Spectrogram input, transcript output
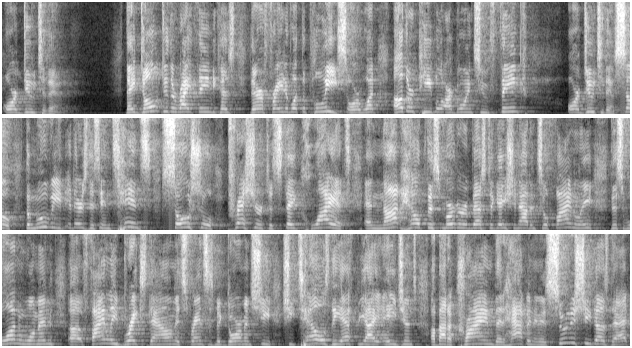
or do to them. They don't do the right thing because they're afraid of what the police or what other people are going to think or do to them. So, the movie, there's this intense social pressure to stay quiet and not help this murder investigation out until finally, this one woman uh, finally breaks down. It's Frances McDormand. She, she tells the FBI agent about a crime that happened, and as soon as she does that,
